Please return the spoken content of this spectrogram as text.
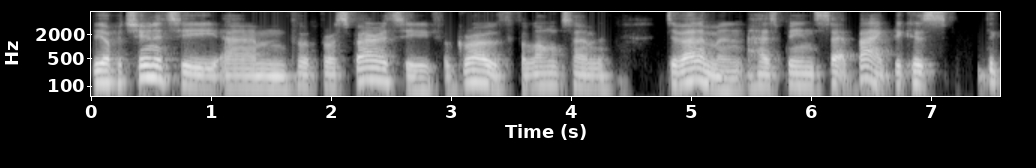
the opportunity um, for prosperity, for growth, for long-term development has been set back because the,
